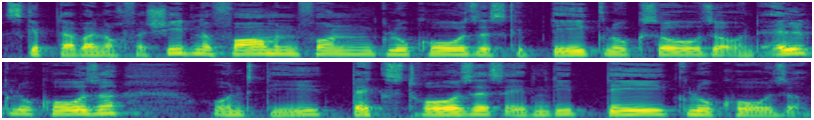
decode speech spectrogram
Es gibt dabei noch verschiedene Formen von Glucose. Es gibt D-Glucose und L-Glucose und die Dextrose ist eben die D-Glucose.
